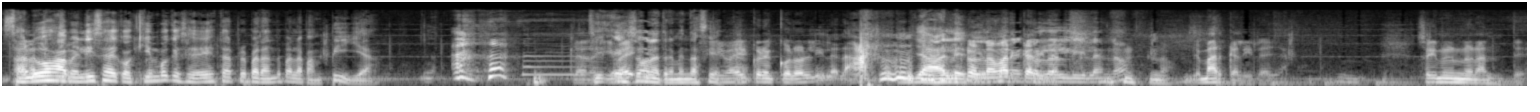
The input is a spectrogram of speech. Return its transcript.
Saludos a Melisa de Coquimbo que se debe estar preparando para la Pampilla. Claro, Sí, es una tremenda ¿Iba a fiesta. ir con el color lila? No. Ya le con la con el marca color lila. lilas, ¿no? No, de marca lila ya. Soy un ignorante.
